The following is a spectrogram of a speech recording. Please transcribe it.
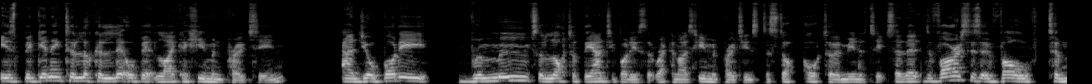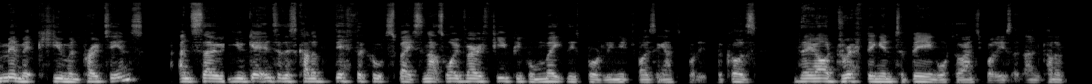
is beginning to look a little bit like a human protein, and your body removes a lot of the antibodies that recognize human proteins to stop autoimmunity. So the, the viruses evolved to mimic human proteins, and so you get into this kind of difficult space. And that's why very few people make these broadly neutralizing antibodies because they are drifting into being autoantibodies and, and kind of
